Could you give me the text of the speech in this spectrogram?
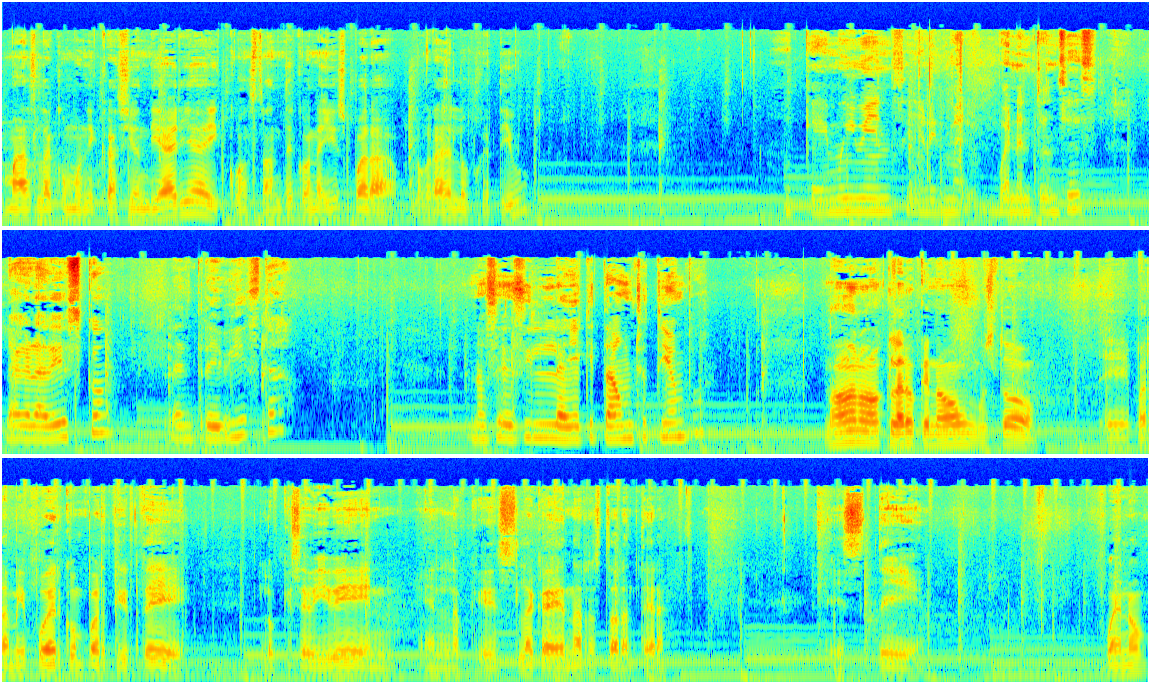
más la comunicación diaria y constante con ellos para lograr el objetivo. Ok, muy bien, señor Ismael. Bueno, entonces le agradezco la entrevista. No sé si le haya quitado mucho tiempo. No, no, claro que no. Un gusto eh, para mí poder compartirte lo que se vive en, en lo que es la cadena restaurantera. Este, bueno,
